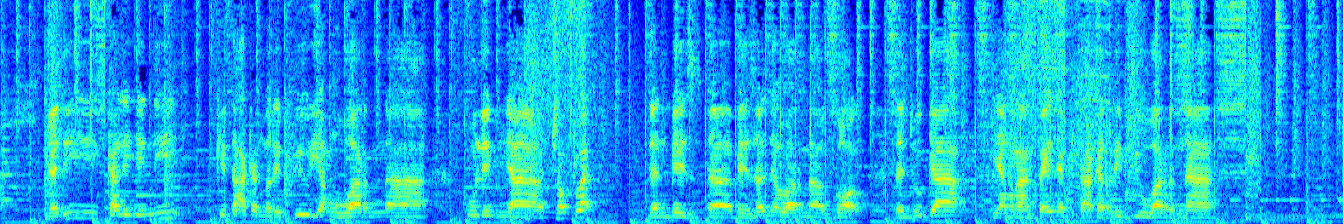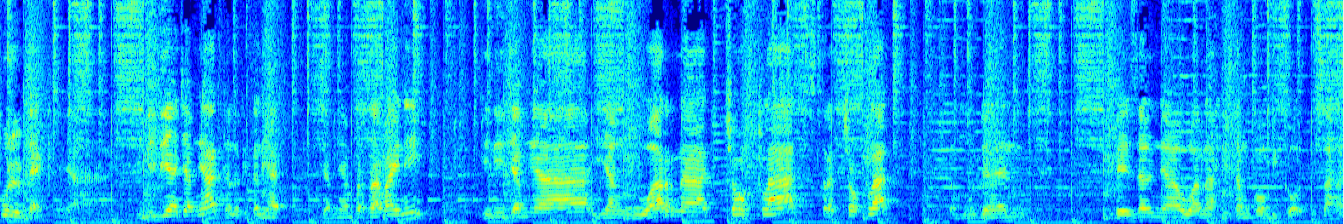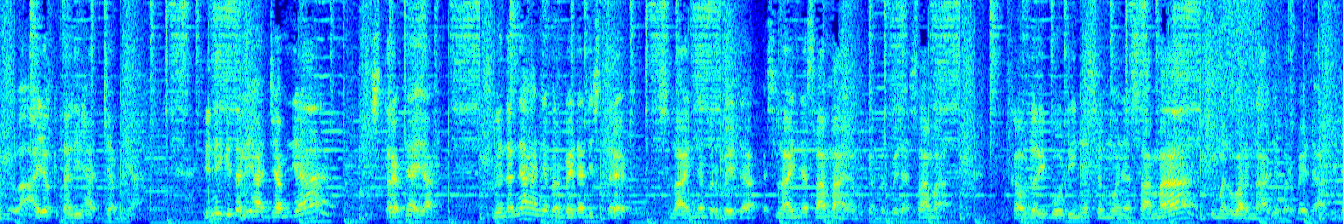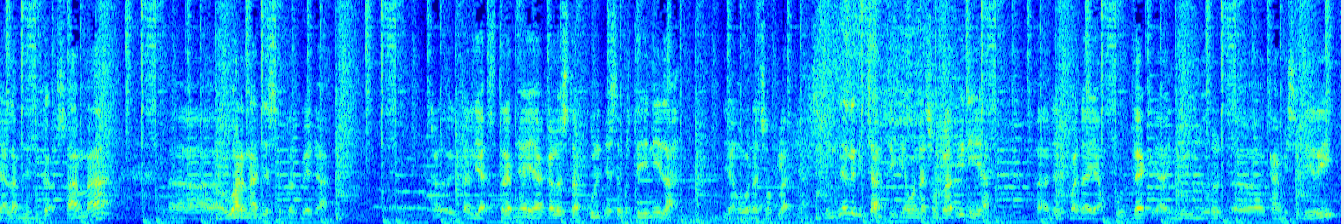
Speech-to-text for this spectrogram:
Jadi kali ini kita akan mereview yang warna kulitnya coklat dan bez, uh, bezelnya warna gold dan juga yang rantainya kita akan review warna full black ya. Ini dia jamnya kalau kita lihat jam yang pertama ini ini jamnya yang warna coklat, strap coklat. Kemudian bezelnya warna hitam kombi gold sangat mewah. Ayo kita lihat jamnya. Ini kita lihat jamnya strapnya ya. Sebenarnya hanya berbeda di strap. Selainnya berbeda selainnya sama ya bukan berbeda sama. Kalau dari bodinya semuanya sama cuman warna aja berbeda. Di dalamnya juga sama uh, warna aja berbeda kalau kita lihat strapnya ya kalau strap kulitnya seperti inilah yang warna coklatnya. Sebenarnya lebih cantik yang warna coklat ini ya uh, daripada yang full black ya. Ini menurut uh, kami sendiri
